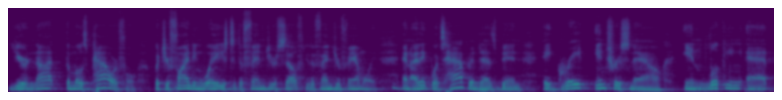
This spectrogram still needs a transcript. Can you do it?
you're not the most powerful, but you're finding ways to defend yourself, to defend your family. Mm-hmm. And I think what's happened has been a great interest now in looking at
